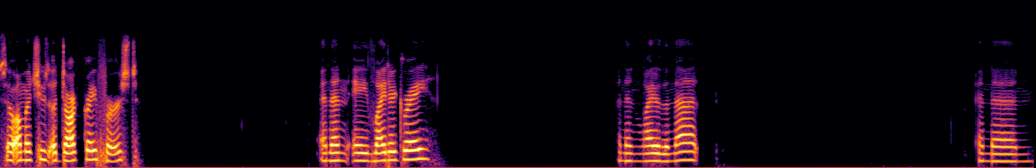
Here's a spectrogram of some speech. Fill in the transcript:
So I'm going to choose a dark gray first. And then a lighter gray. And then lighter than that. And then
